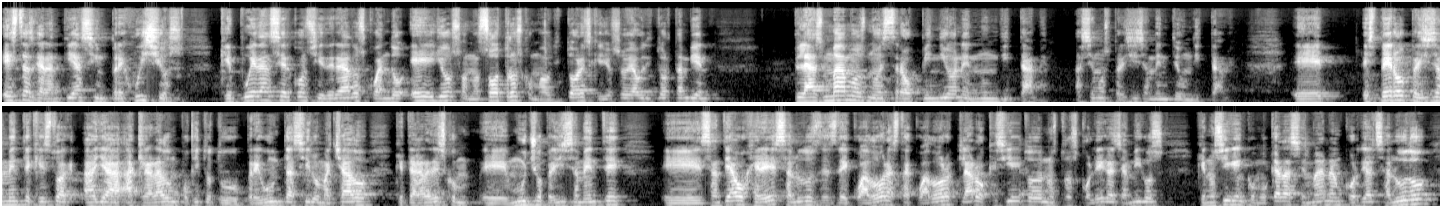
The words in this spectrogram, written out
estas garantías sin prejuicios, que puedan ser considerados cuando ellos o nosotros como auditores, que yo soy auditor también, plasmamos nuestra opinión en un dictamen. Hacemos precisamente un dictamen. Eh, espero precisamente que esto haya aclarado un poquito tu pregunta, Ciro Machado, que te agradezco eh, mucho precisamente. Eh, Santiago Jerez, saludos desde Ecuador hasta Ecuador. Claro que sí, a todos nuestros colegas y amigos que nos siguen como cada semana, un cordial saludo.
